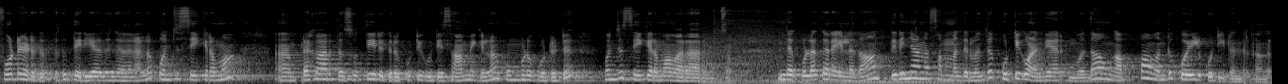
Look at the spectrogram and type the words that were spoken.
ஃபோட்டோ எடுக்கிறதுக்கு தெரியும் தெரியாதுங்கிறதுனால கொஞ்சம் சீக்கிரமாக பிரகாரத்தை சுற்றி இருக்கிற குட்டி குட்டி சாமிக்கெல்லாம் கும்பிடு போட்டுட்டு கொஞ்சம் சீக்கிரமாக வர ஆரம்பித்தோம் இந்த குளக்கரையில் தான் திருஞான சம்பந்தர் வந்து குட்டி குழந்தையா இருக்கும்போது அவங்க அப்பா வந்து கோயில் கூட்டிகிட்டு வந்திருக்காங்க.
